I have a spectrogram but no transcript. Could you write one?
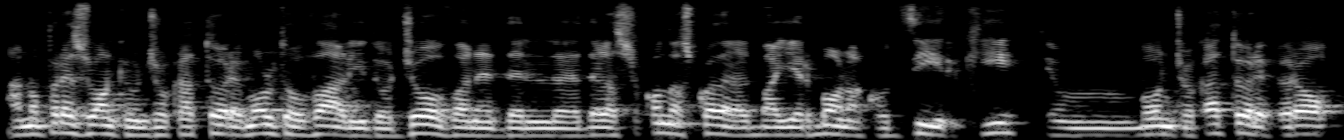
Hanno preso anche un giocatore molto valido, giovane, del, della seconda squadra del Bayern Monaco, Zirchi, che è un buon giocatore, però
